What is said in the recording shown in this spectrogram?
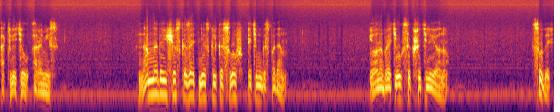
ответил Арамис. Нам надо еще сказать несколько слов этим господам. И он обратился к Шатильону. Сударь,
